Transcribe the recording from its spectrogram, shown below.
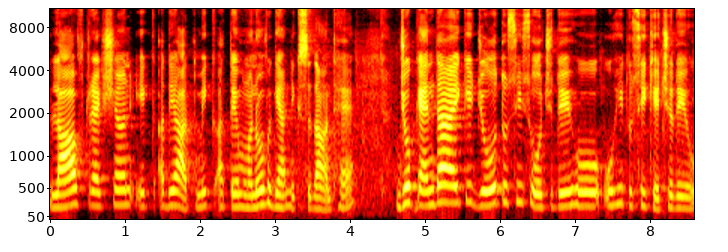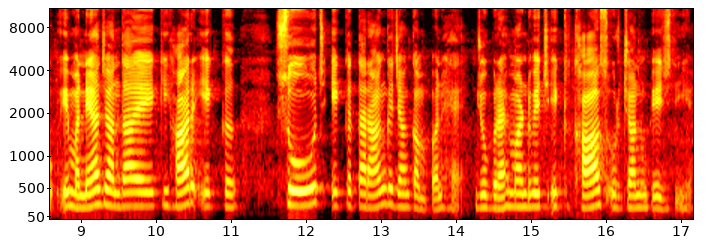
ਲਾਅ ਆਫ ਅਟਰੈਕਸ਼ਨ ਇੱਕ ਅਧਿਆਤਮਿਕ ਅਤੇ ਮਨੋਵਿਗਿਆਨਿਕ ਸਿਧਾਂਤ ਹੈ, ਜੋ ਕਹਿੰਦਾ ਹੈ ਕਿ ਜੋ ਤੁਸੀਂ ਸੋਚਦੇ ਹੋ, ਉਹੀ ਤੁਸੀਂ ਖਿੱਚਦੇ ਹੋ। ਇਹ ਮੰਨਿਆ ਜਾਂਦਾ ਹੈ ਕਿ ਹਰ ਇੱਕ ਸੋਚ ਇੱਕ ਤਰੰਗ ਜਾਂ ਕੰਪਨ ਹੈ, ਜੋ ਬ੍ਰਹਿਮੰਡ ਵਿੱਚ ਇੱਕ ਖਾਸ ਊਰਜਾ ਨੂੰ ਭੇਜਦੀ ਹੈ।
